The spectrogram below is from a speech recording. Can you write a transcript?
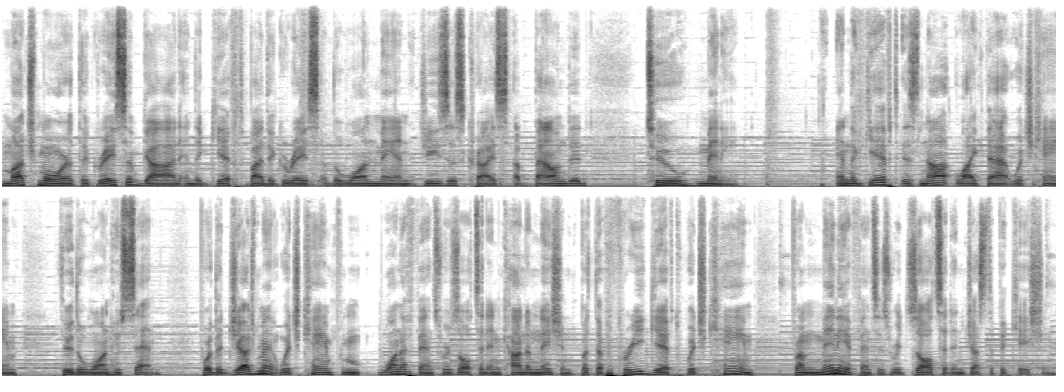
much more the grace of God and the gift by the grace of the one man, Jesus Christ, abounded to many. And the gift is not like that which came through the one who sinned. For the judgment which came from one offense resulted in condemnation, but the free gift which came from many offenses resulted in justification.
